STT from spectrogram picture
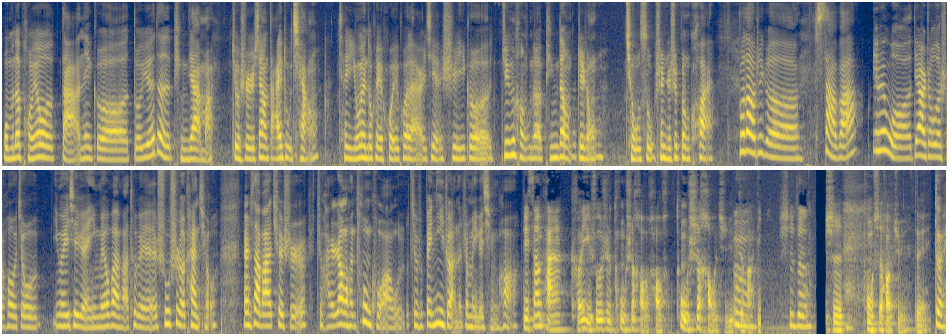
我们的朋友打那个德约的评价嘛，就是像打一堵墙，他永远都可以回回来，而且是一个均衡的、平等的这种球速，甚至是更快。说到这个萨巴，因为我第二周的时候就因为一些原因没有办法特别舒适的看球，但是萨巴确实就还是让我很痛苦啊，我就是被逆转的这么一个情况。第三盘可以说是痛失好好痛失好局，对吧？嗯是的，是痛失好局，对对。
